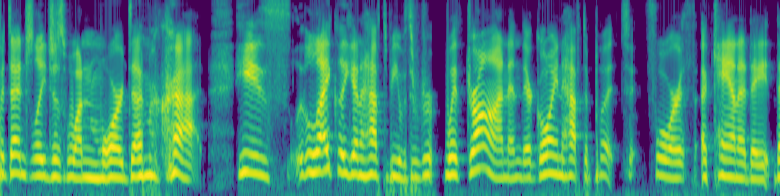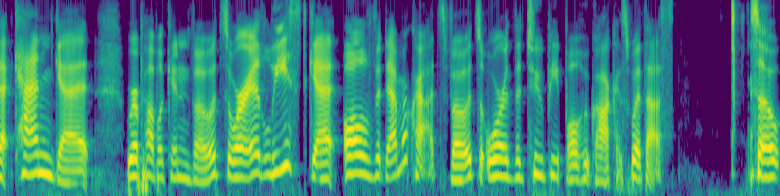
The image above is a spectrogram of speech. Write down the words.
potentially just one more Democrat. He's likely going to have to be withdrawn, and they're going to have to put forth a candidate that can get Republican votes or at least get all of the Democrats' votes or the two people who caucus with us. So,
